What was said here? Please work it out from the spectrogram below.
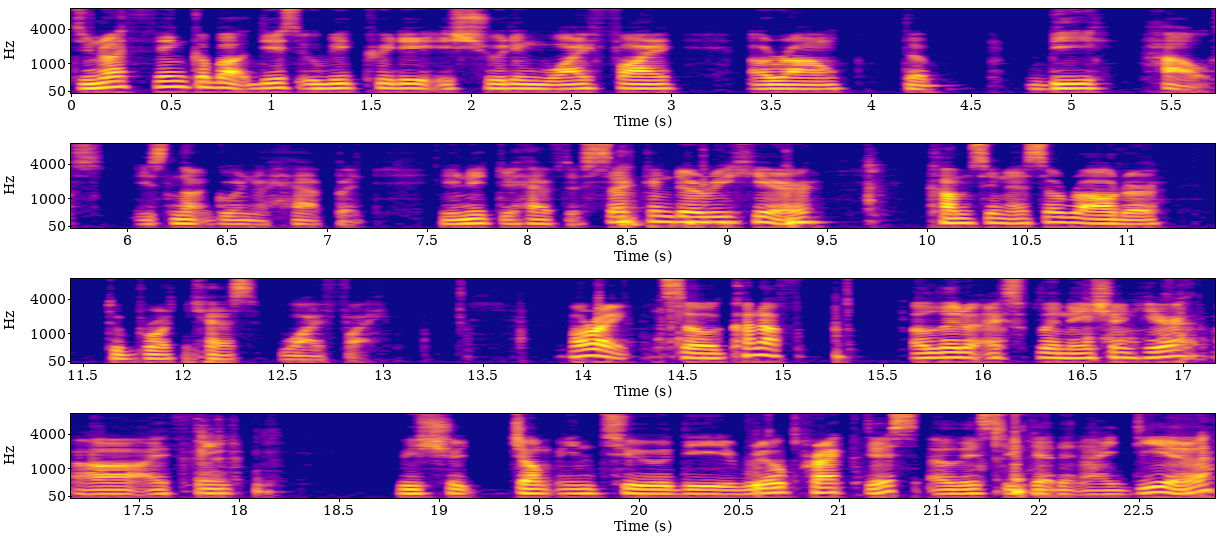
do not think about this Ubiquiti is shooting Wi-Fi around the B house. It's not going to happen. You need to have the secondary here comes in as a router to broadcast Wi-Fi. All right, so kind of a little explanation here. Uh, I think we should jump into the real practice. At least you get an idea.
